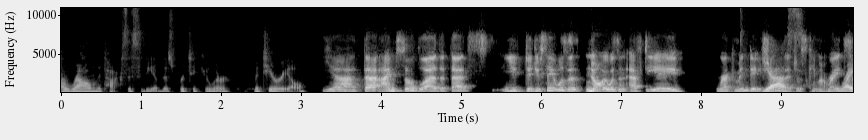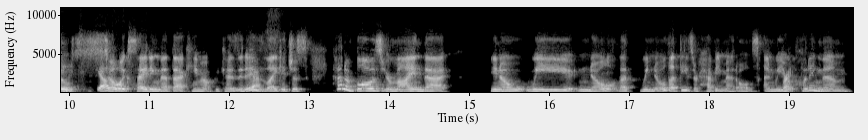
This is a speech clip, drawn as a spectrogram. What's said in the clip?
around the toxicity of this particular material. Yeah, that I'm so glad that that's you. Did you say it was a no? It was an FDA recommendation yes, that just came out, right? Right. So yep. so exciting that that came out because it is yes. like it just kind of blows your mind that you know we know that we know that these are heavy metals and we right. are putting them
